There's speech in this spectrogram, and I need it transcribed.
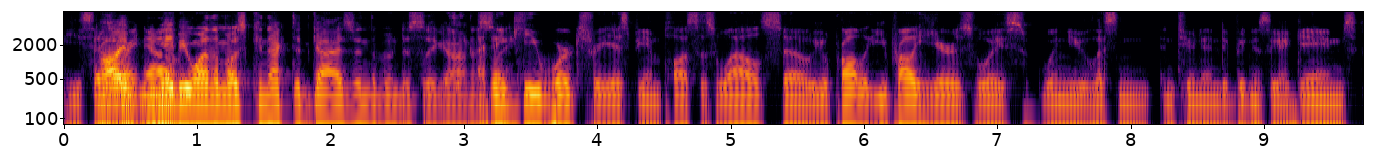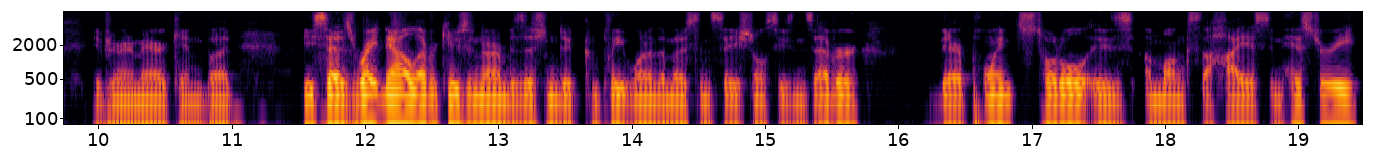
he says Probably right now, maybe one of the most connected guys in the Bundesliga. Honestly, I think he works for ESPN Plus as well. So you'll probably you probably hear his voice when you listen and tune into Bundesliga games if you're an American. But he says right now Leverkusen are in position to complete one of the most sensational seasons ever. Their points total is amongst the highest in history.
